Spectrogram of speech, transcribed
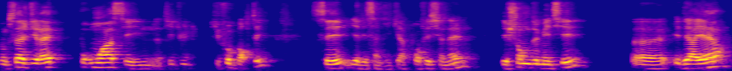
Donc ça, je dirais, pour moi, c'est une attitude qu'il faut porter. C'est il y a des syndicats professionnels, des chambres de métiers, euh, et derrière,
